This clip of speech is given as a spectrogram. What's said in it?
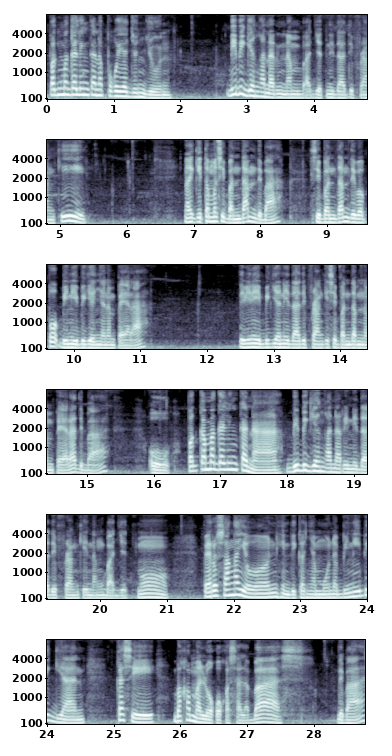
pag magaling ka na po Kuya Junjun, bibigyan ka na rin ng budget ni Daddy Frankie. Nakikita mo si Bandam, di ba? Si Bandam, di ba po, binibigyan niya ng pera? Binibigyan ni Daddy Frankie si Bandam ng pera, di ba? O, pagka magaling ka na, bibigyan ka na rin ni Daddy Frankie ng budget mo. Pero sa ngayon, hindi ka niya muna binibigyan kasi baka maloko ka sa labas. 'Di ba?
